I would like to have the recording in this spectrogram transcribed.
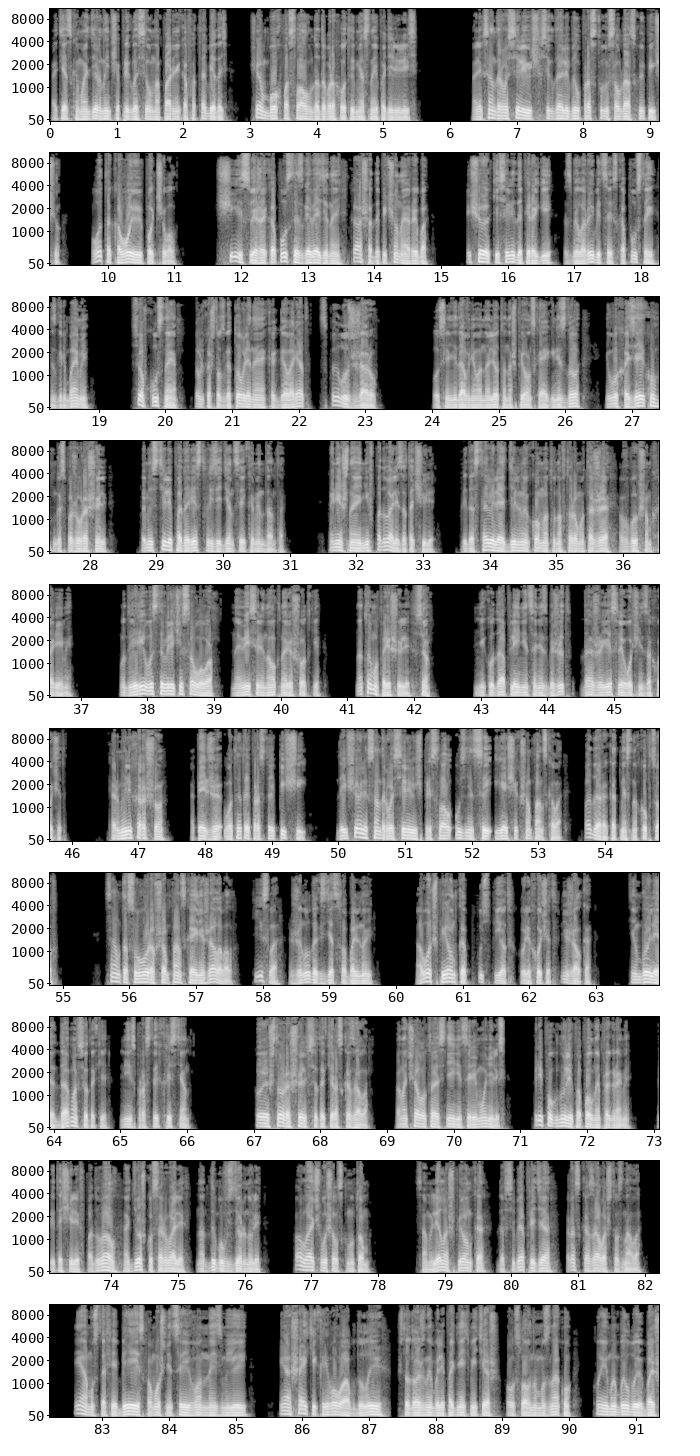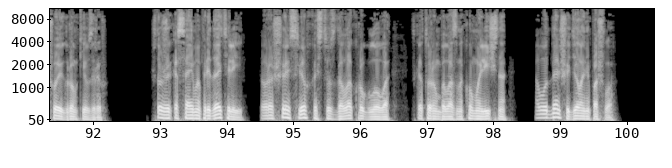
Отец-командир нынче пригласил напарников отобедать, чем Бог послал, да доброхоты местные поделились. Александр Васильевич всегда любил простую солдатскую пищу. Вот таковую и подчевал. Щи, свежей капусты с говядиной, каша да печеная рыба. Еще кисели да пироги с белорыбицей, с капустой, с грибами. Все вкусное, только что сготовленное, как говорят, с пылу с жару. После недавнего налета на шпионское гнездо его хозяйку, госпожу Рошель, поместили под арест в резиденции коменданта. Конечно, не в подвале заточили, предоставили отдельную комнату на втором этаже в бывшем хареме. У двери выставили часового, навесили на окна решетки. На том и порешили, все. Никуда пленница не сбежит, даже если очень захочет. Кормили хорошо. Опять же, вот этой простой пищей. Да еще Александр Васильевич прислал узнице ящик шампанского. Подарок от местных купцов. Сам-то Суворов шампанское не жаловал. Кисло, желудок с детства больной. А вот шпионка пусть пьет, коли хочет, не жалко. Тем более, дама все-таки не из простых крестьян. Кое-что Рошель все-таки рассказала. Поначалу-то с ней не церемонились, припугнули по полной программе. Притащили в подвал, а одежку сорвали, на дыбу вздернули. Палач вышел с кнутом. Сомлела шпионка, да в себя придя, рассказала, что знала. И о Мустафе Бее с помощницей Ивонной змеей, и о шайке Кривого Абдулы, что должны были поднять мятеж по условному знаку, коим и был бы большой и громкий взрыв. Что же касаемо предателей, то Рошель с легкостью сдала Круглова, с которым была знакома лично, а вот дальше дело не пошло.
